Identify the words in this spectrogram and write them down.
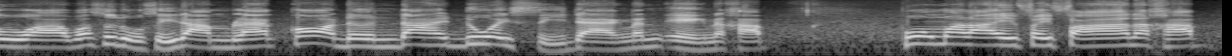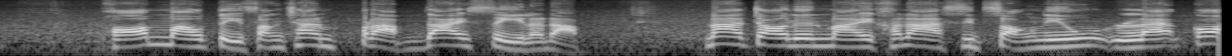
ตัววัสดุสีดำและก็เดินได้ด้วยสีแดงนั่นเองนะครับ พวงมาลัยไฟฟ้านะครับ พร้อมมัลติฟังก์ชันปรับได้ 4 ระดับ หน้าจอเดินไมค์ขนาด 12 นิ้ว และก็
